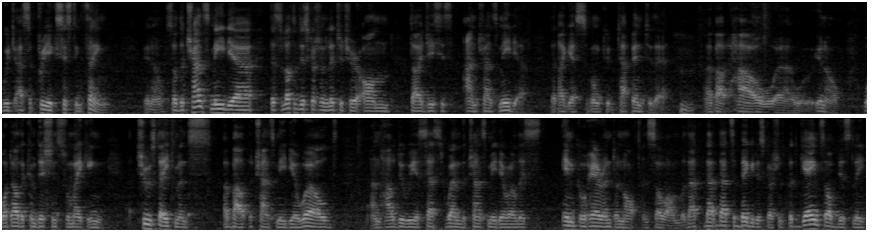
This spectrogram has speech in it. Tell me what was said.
which as a pre-existing thing, you know. So the transmedia, there's a lot of discussion in literature on diegesis and transmedia that I guess one could tap into there about how uh, you know what are the conditions for making true statements about the transmedia world and how do we assess when the transmedia world is incoherent or not and so on. But that, that that's a bigger discussion. But games obviously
